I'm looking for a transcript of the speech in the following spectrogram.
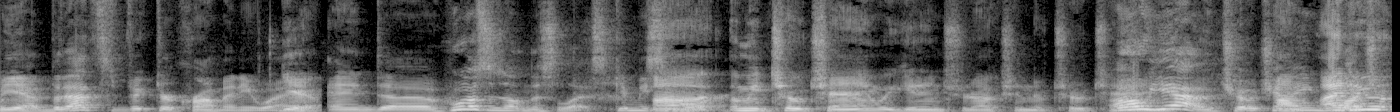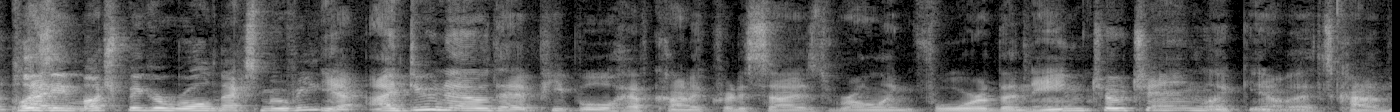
yeah, but that's Viktor Krum anyway. Yeah. And uh, who else is on this list? Give me some Uh, more. I mean, Cho Chang. We get introduction of Cho Chang. oh yeah, Cho Chang Um, I much- do- plays I- a much bigger role next movie. Yeah, I do know that people have kind of criticized Rowling for the name Cho Chang. Like, you know, that's kind of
